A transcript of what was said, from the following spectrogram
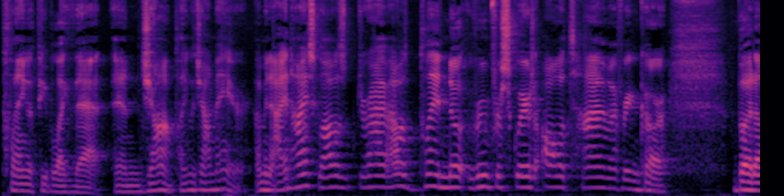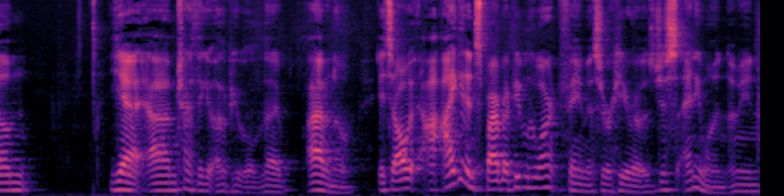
playing with people like that. And John playing with John Mayer. I mean, I, in high school, I was drive, I was playing no, Room for Squares all the time in my freaking car. But um, yeah, I'm trying to think of other people that I, I don't know. It's always I, I get inspired by people who aren't famous or heroes, just anyone. I mean,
